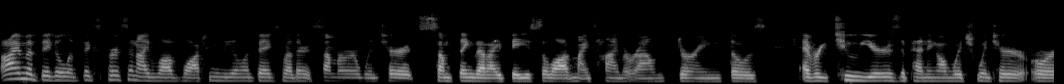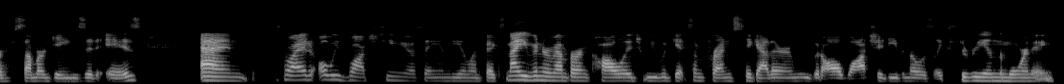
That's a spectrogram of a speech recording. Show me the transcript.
I'm a big Olympics person. I love watching the Olympics, whether it's summer or winter. It's something that I base a lot of my time around during those every two years, depending on which winter or summer games it is. And so I had always watched Team USA in the Olympics. And I even remember in college, we would get some friends together and we would all watch it, even though it was like three in the morning.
